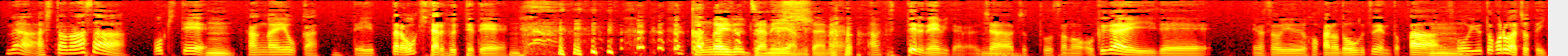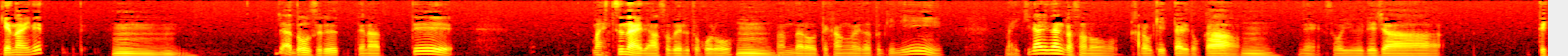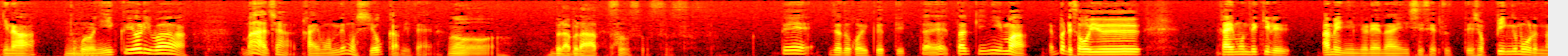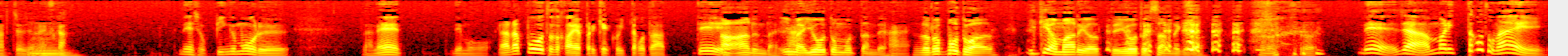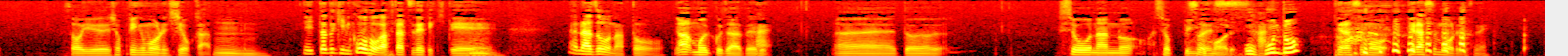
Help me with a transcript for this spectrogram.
じゃあ明日の朝起きてうん考えようかって言ったら起きたら降ってて、考えるじゃねえや、みたいな。はいあ、降ってるねみたいな。じゃあちょっとその屋外で、今そういう他の動物園とか、うんそういうところはちょっと行けないね。うんうん。じゃあどうするってなって、まあ室内で遊べるところ、うん。なんだろうって考えたときに、まあ、いきなりなんかその、カラオケ行ったりとか、うん。ね、そういうレジャー的なところに行くよりは、まあじゃあ買い物でもしようかみたいな。うん。ブラブラっと。そうそうそうそう。で、じゃあどこ行くって言った時に、まあ、やっぱりそういう買い物できる雨に濡れない施設ってショッピングモールになっちゃうじゃないですか。うんで、ショッピングモールだね。でも、ララポートとかはやっぱり結構行ったことあって、あ、あるんだ。今はい言おうと思ったんだよ。はいララポートは、イケアもあるよって言おうとしたんだけど。そうで、じゃああんまり行ったことない、そういうショッピングモールにしようか。うん行った時に候補が2つ出てきて、うんラゾーナと、あ、もう一個じゃあ当てる。はいえーっと、湘南のショッピングモールお、はい本当？テラスモール、テラスモールですね。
